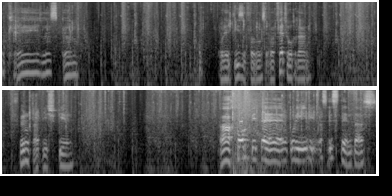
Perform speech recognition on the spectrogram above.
Okay, let's go. Oder diese Folge muss ich aber fett hochladen. Schön gerade die spielen. Ach komm bitte, Uli, was ist denn das?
